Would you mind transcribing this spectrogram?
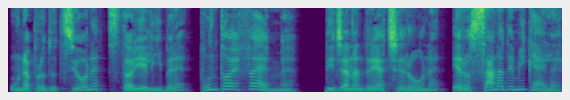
Una produzione storielibere.fm di Gianandrea Cerone e Rossana De Michele.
